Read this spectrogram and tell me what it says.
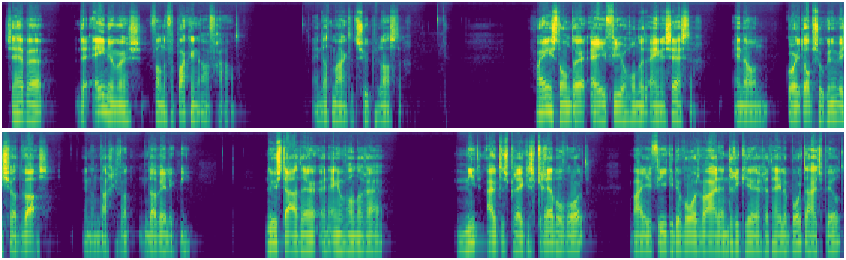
ze hebben de E-nummers van de verpakking afgehaald. En dat maakt het super lastig. Voorheen stond er E461. En dan kon je het opzoeken en wist je wat het was. En dan dacht je van, dat wil ik niet. Nu staat er een een of andere niet uit te spreken Scrabble-woord, waar je vier keer de woordwaarde en drie keer het hele bord uitspeelt.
